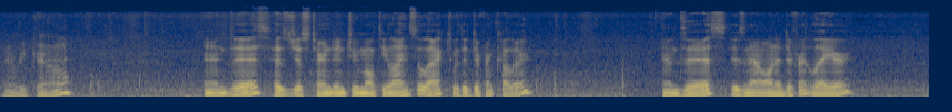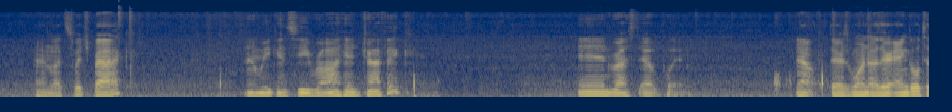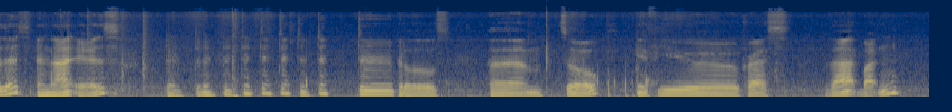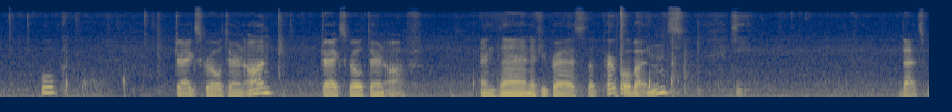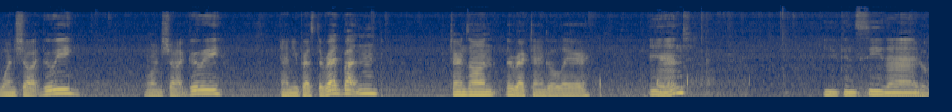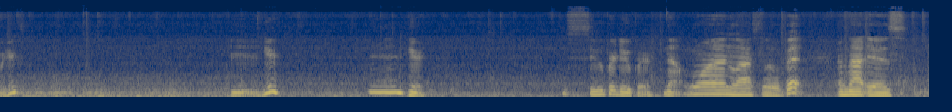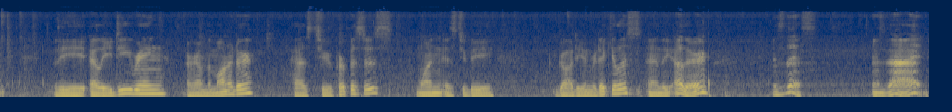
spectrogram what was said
There we go. And this has just turned into multi-line select with a different color. And this is now on a different layer. And let's switch back and we can see raw HID traffic and rust output. Now, there's one other angle to this, and that is pedals. Um, so, if you press that button, boop, drag scroll turn on, drag scroll turn off. And then if you press the purple buttons, that's one shot GUI, one shot GUI, and you press the red button, turns on the rectangle layer. And you can see that over here. And here. And here super duper. Now, one last little bit, and that is the LED ring around the monitor has two purposes. One is to be gaudy and ridiculous, and the other is this. And that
